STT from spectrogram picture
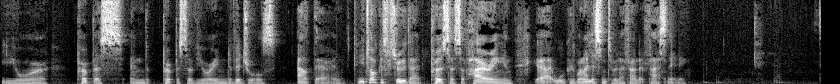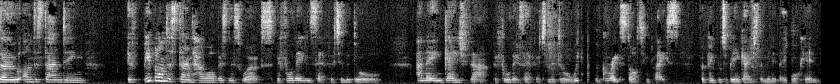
your purpose and the purpose of your individuals out there. And can you talk us through that process of hiring? And because uh, when I listened to it, I found it fascinating. So understanding, if people understand how our business works before they even set foot in the door, and they engage that before they set foot in the door, we have a great starting place for people to be engaged the minute they walk in.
